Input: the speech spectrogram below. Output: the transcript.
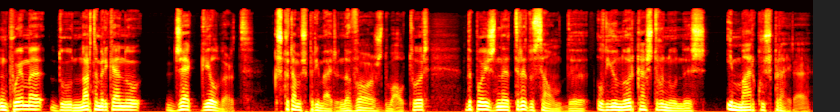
Um poema do norte-americano Jack Gilbert, que escutamos primeiro na voz do autor, depois na tradução de Leonor Castro Nunes e Marcos Pereira.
